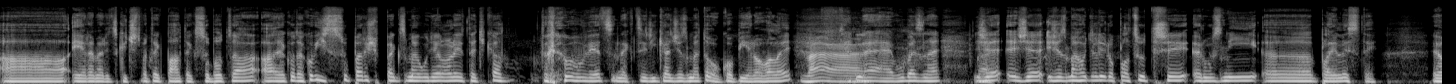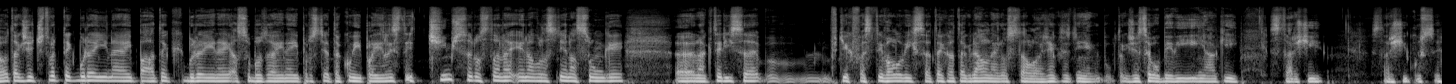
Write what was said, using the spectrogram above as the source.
a jedeme vždycky čtvrtek, pátek, sobota a jako takový super špek jsme udělali teďka takovou věc, nechci říkat, že jsme to okopírovali. Ne. Ne, vůbec ne. ne. Že, že, že jsme hodili do placu tři různé uh, playlisty. Jo, takže čtvrtek bude jiný, pátek bude jiný a sobota jiný, prostě takový playlisty, čímž se dostane i na vlastně na songy, eh, na který se v těch festivalových setech a tak dále nedostalo, takže se objeví nějaký starší starší kusy.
